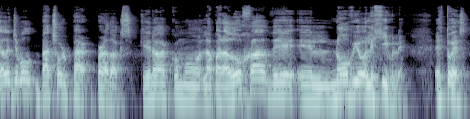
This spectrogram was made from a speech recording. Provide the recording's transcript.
Eligible Bachelor Paradox, que era como la paradoja del novio elegible. Esto es,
